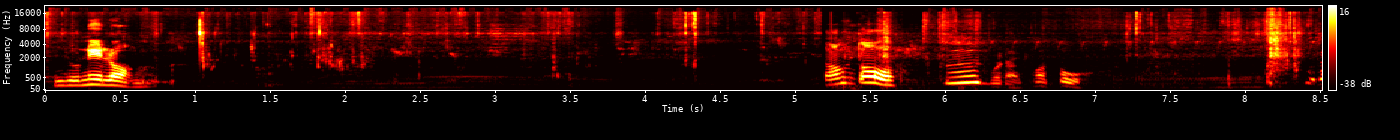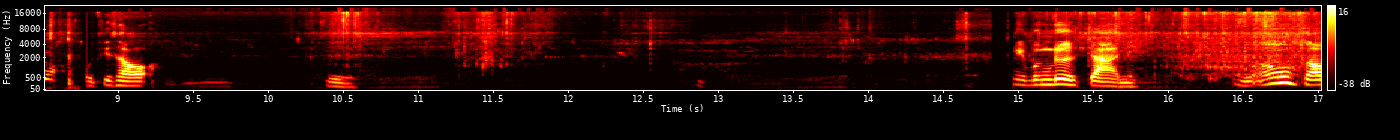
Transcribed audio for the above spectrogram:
มันอยู่ในหล่องสองโตวอืมบ่ได้พ่อตู้โอ้ที่เท่าเออนี่เบิ่งเด้อจ่านี่เอาเท่า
